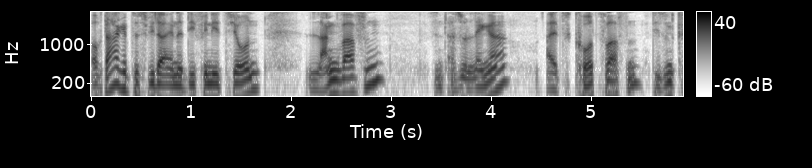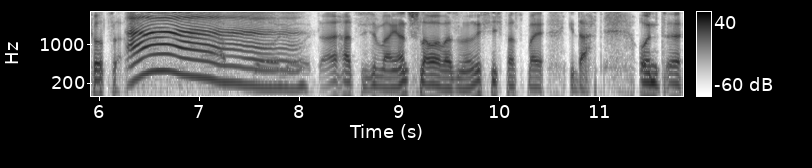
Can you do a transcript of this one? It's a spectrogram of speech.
Auch da gibt es wieder eine Definition. Langwaffen sind also länger als Kurzwaffen, die sind kürzer. Ah. Absolut. Da hat sich immer ganz schlauer was mal richtig was bei gedacht. Und äh,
